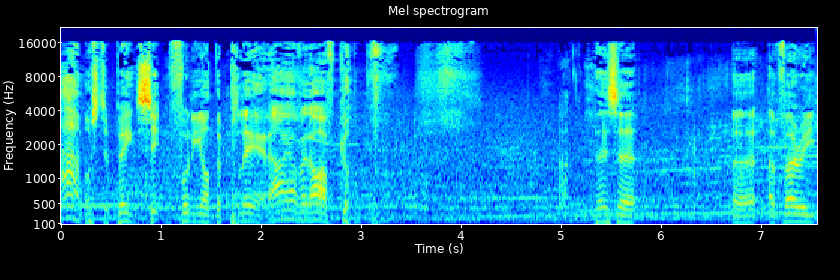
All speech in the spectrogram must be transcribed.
"I must have been sitting funny on the plane. I haven't half got." There's a, a a very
